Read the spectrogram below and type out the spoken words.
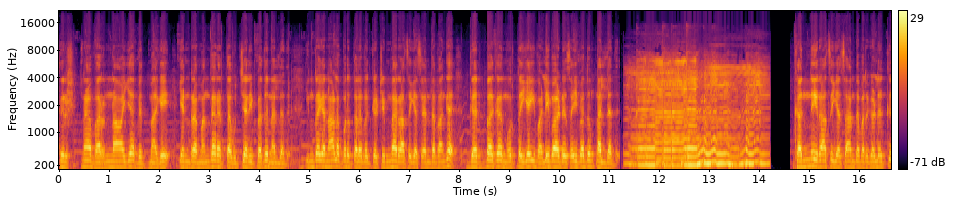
கிருஷ்ணவர்ணாய வித்மகே என்ற மந்திரத்தை உச்சரிப்பது நல்லது. இன்றைய நாளை பொறுத்தளவுக்கு சிம்ம ராசியை சேர்ந்தவங்க கர்ப்பக மூர்த்தியை வழிபாடு செய்வதும் நல்லது. Thank you. கன்னி ராசியை சார்ந்தவர்களுக்கு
